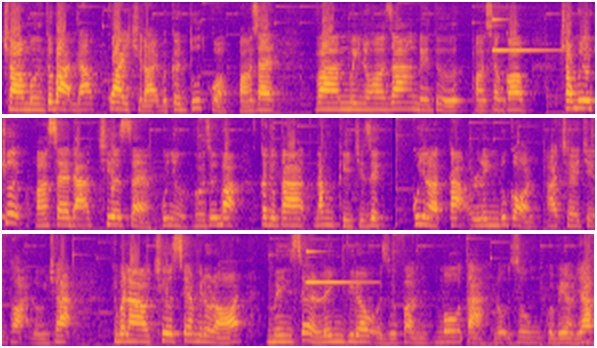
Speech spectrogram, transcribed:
Chào mừng các bạn đã quay trở lại với kênh tút của Hoàng Xe. Và mình là Hoàng Giang đến từ Hoàng Xe.com Trong video trước, Hoàng Xe đã chia sẻ cũng như hướng dẫn bạn các chúng ta đăng ký chiến dịch cũng như là tạo link rút gọn ac trên điện thoại đối trạng Thì bạn nào chưa xem video đó, mình sẽ để link video ở dưới phần mô tả nội dung của video nha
